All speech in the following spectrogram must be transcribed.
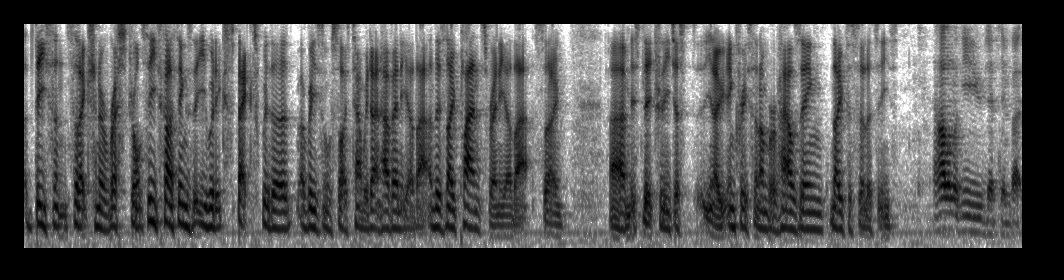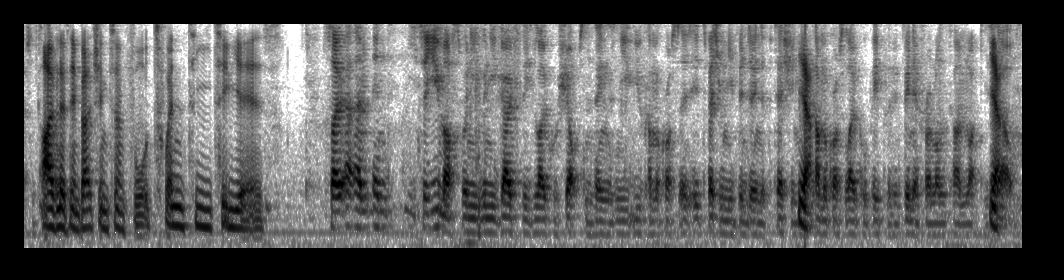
a decent selection of restaurants, these kind of things that you would expect with a, a reasonable sized town. We don't have any of that, and there's no plans for any of that. So um, it's literally just, you know, increase the number of housing, no facilities. How long have you lived in Birchington? I've lived in Birchington for 22 years. So and, and so you must when you when you go to these local shops and things and you, you come across especially when you've been doing the petition yeah. you come across local people who've been here for a long time like yourselves.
